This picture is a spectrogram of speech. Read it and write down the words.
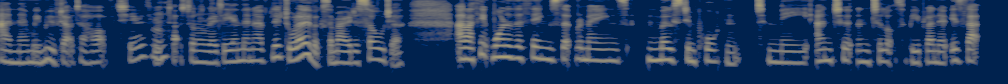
And then we moved out to Hertfordshire, as we've hmm. touched on already. And then I've lived all over because I married a soldier. And I think one of the things that remains most important to me and to, and to lots of people I know is that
